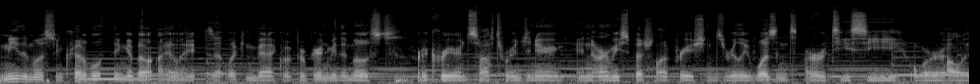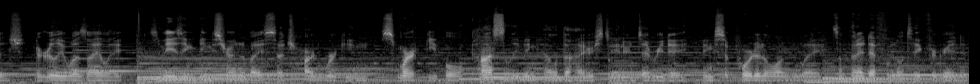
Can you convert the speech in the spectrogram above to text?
To me, the most incredible thing about ILITE is that looking back, what prepared me the most for a career in software engineering and Army Special Operations really wasn't ROTC or college. It really was ILITE. It's amazing being surrounded by such hardworking, smart people, constantly being held to higher standards every day, being supported along the way. Something I definitely don't take for granted.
